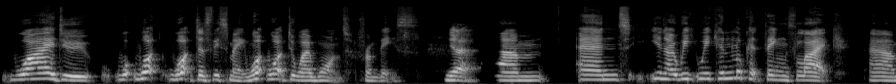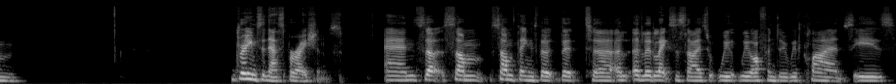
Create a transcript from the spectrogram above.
why do what, what what does this mean? What what do i want from this? Yeah. Um and you know we we can look at things like um dreams and aspirations and so some some things that that uh, a, a, little exercise we, we often do with clients is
